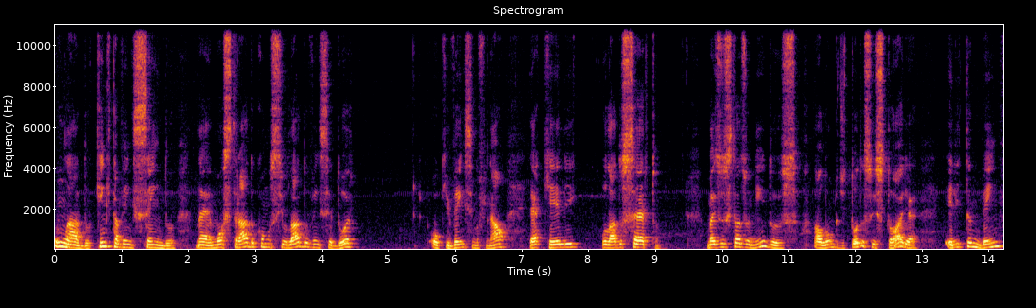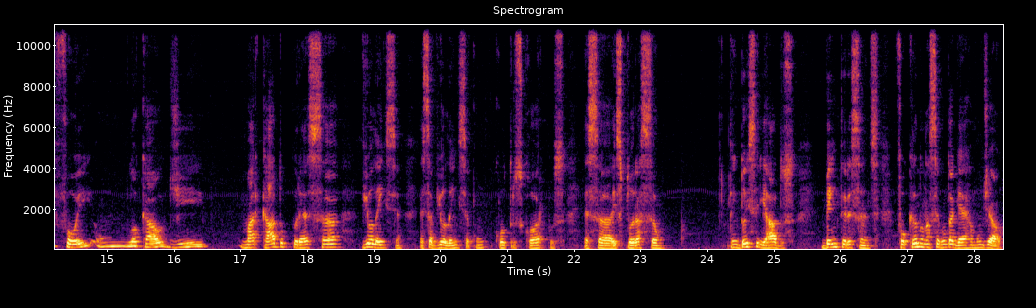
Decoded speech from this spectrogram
um lado, quem que está vencendo, né, mostrado como se o lado vencedor ou que vence no final é aquele o lado certo. Mas os Estados Unidos, ao longo de toda a sua história, ele também foi um local de marcado por essa violência, essa violência com, com outros corpos, essa exploração. Tem dois seriados bem interessantes, focando na Segunda Guerra Mundial.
